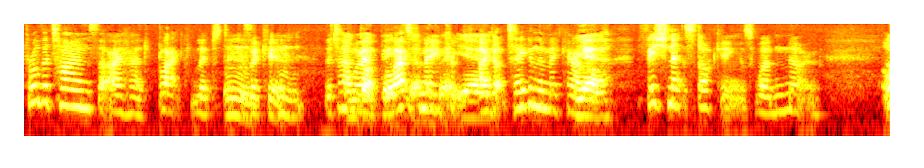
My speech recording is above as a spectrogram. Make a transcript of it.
for all the times that I had black lipstick Mm, as a kid. mm. The time And I got had black up a bit, makeup, yeah. I got taken the mick out. Yeah. Fishnet stockings were no. All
